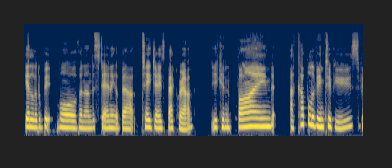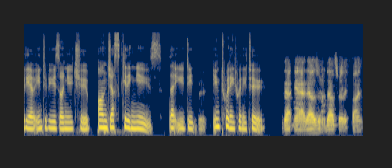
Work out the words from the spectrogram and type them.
get a little bit more of an understanding about TJ's background, you can find a couple of interviews, video interviews on YouTube on Just Kidding News that you did mm-hmm. in 2022. That yeah, that was that was really fun.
